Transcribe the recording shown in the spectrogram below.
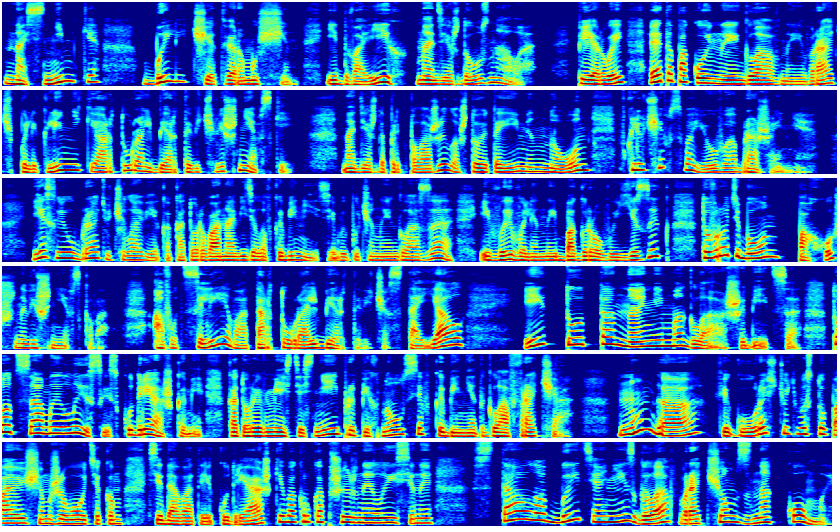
На снимке были четверо мужчин, и двоих Надежда узнала — Первый — это покойный главный врач поликлиники Артур Альбертович Вишневский. Надежда предположила, что это именно он, включив свое воображение. Если убрать у человека, которого она видела в кабинете, выпученные глаза и вываленный багровый язык, то вроде бы он похож на Вишневского. А вот слева от Артура Альбертовича стоял и тут она не могла ошибиться. Тот самый лысый с кудряшками, который вместе с ней пропихнулся в кабинет главврача. Ну да, фигура с чуть выступающим животиком, седоватые кудряшки вокруг обширной лысины. Стало быть, они с главврачом знакомы.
